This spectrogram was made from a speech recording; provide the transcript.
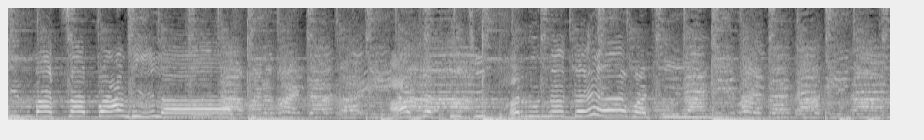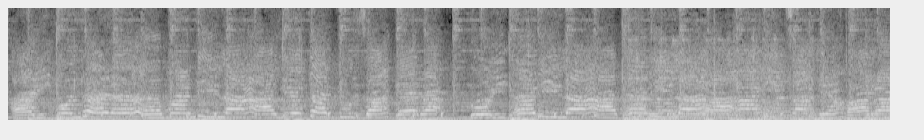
लिंबाचा बांधिला. आग तुझी भरून गवटी आई गोंधळ मांडीला ये ग तुझा घरा डोई धरीला धरीला. आईचा देवारा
